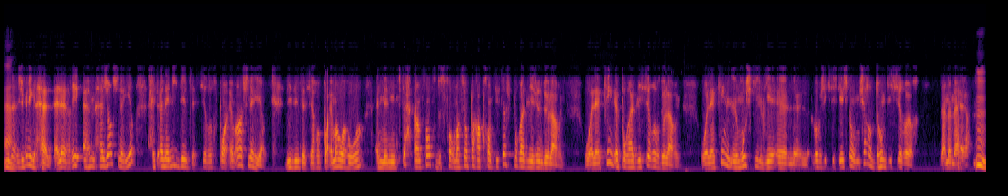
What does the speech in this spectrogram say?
أنا عجبني الحال. على غير أهم حاجة شنو هي؟ حيت أنا l'idée نتاع cireur point ma شنو هي؟ l'idée نتاع cireur point ma وهو أنني نفتح un centre de formation par apprentissage pour هاد les jeunes de la rue ولكن pour هاد les cireurs de la rue ولكن المشكل ديال l'objectif ديالي شنو؟ هو ماشي نردهم des cireurs زعما معايا مم.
